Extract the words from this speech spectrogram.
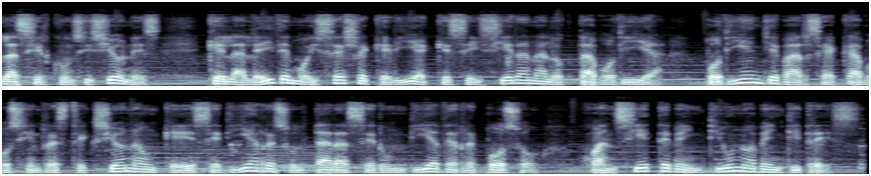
Las circuncisiones, que la ley de Moisés requería que se hicieran al octavo día, podían llevarse a cabo sin restricción aunque ese día resultara ser un día de reposo, Juan 7, 21 a 23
